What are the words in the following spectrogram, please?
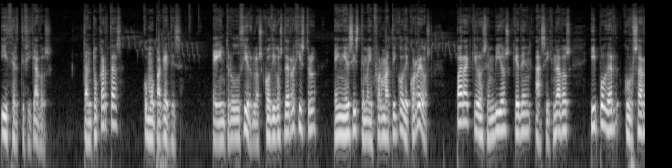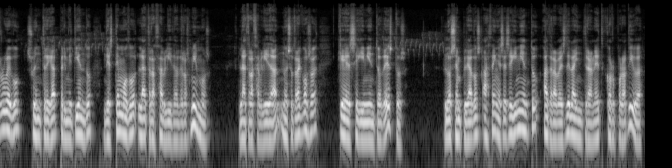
y certificados, tanto cartas como paquetes, e introducir los códigos de registro en el sistema informático de correos para que los envíos queden asignados y poder cursar luego su entrega permitiendo de este modo la trazabilidad de los mismos. La trazabilidad no es otra cosa que el seguimiento de estos. Los empleados hacen ese seguimiento a través de la intranet corporativa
